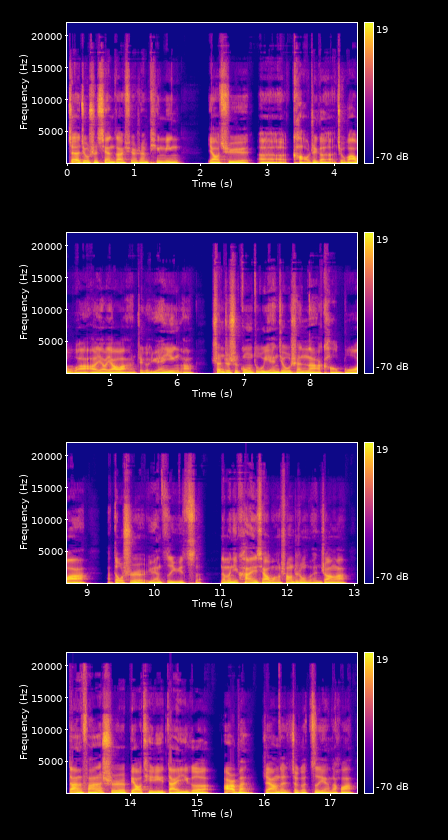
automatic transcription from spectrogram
这就是现在学生拼命要去呃考这个九八五啊、二幺幺啊这个原因啊，甚至是攻读研究生啊、考博啊，都是源自于此。那么你看一下网上这种文章啊，但凡是标题里带一个二本这样的这个字眼的话，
